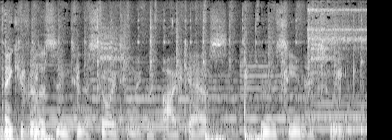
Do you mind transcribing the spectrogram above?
Thank you for listening to the Story Team Weekly podcast. We will see you next week.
